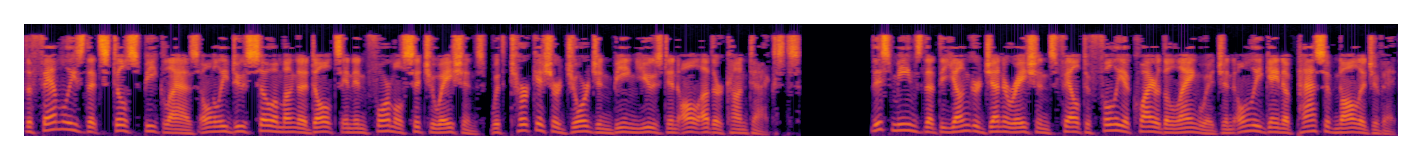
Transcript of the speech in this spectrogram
The families that still speak Laz only do so among adults in informal situations, with Turkish or Georgian being used in all other contexts. This means that the younger generations fail to fully acquire the language and only gain a passive knowledge of it.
